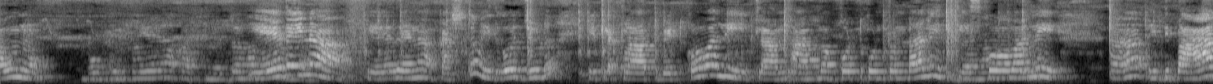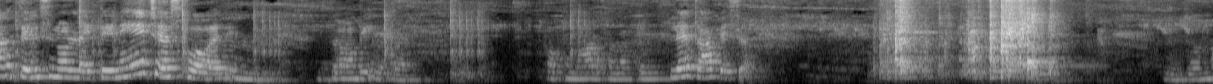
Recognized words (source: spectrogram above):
అవును. ఏదైనా ఏదైనా కష్టం. ఇదిగో చూడు ఇట్లా క్లాత్ పెట్టుకోవాలి ఇట్లా అన్న కొట్టుకుంటుండాలి తీసుకోవాలి. ఇది బాగా తెలిసిన వాళ్ళు అయితేనే చేసుకోవాలి పప్పు మాడుతున్నట్టు లేదు ఆపేసా జొన్న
